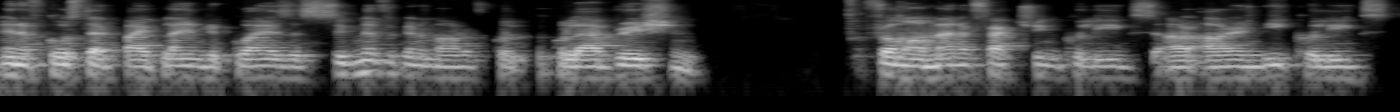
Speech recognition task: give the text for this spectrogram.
And of course, that pipeline requires a significant amount of co- collaboration from our manufacturing colleagues, our R&D colleagues,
